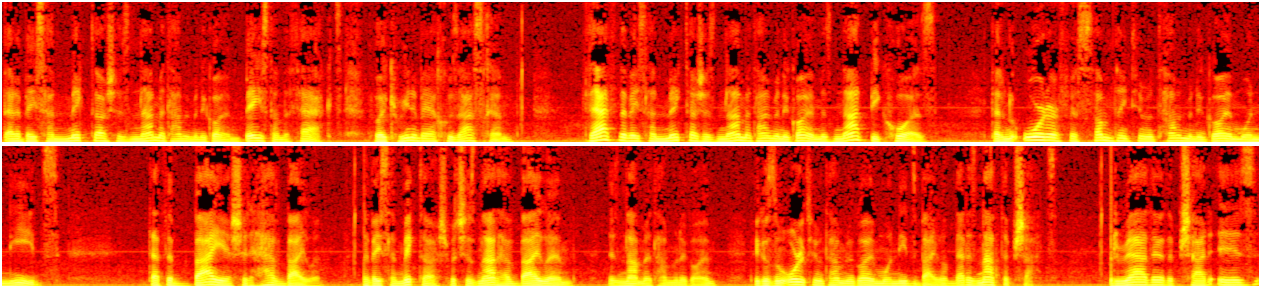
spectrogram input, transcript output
that a Beis HaMikdash is not Matami Benegoyim based on the fact that Karina Be'achuzaschem that the Beis HaMikdash is not Matami Benegoyim is not because that in order for something to be Matami Benegoyim one needs that the Baya should have Bailim. The Beis Hamikdash, which does not have Bailim, is not Metam Goyim, because in order to be Metam Goyim, one needs Bailim. That is not the Pshat. But rather, the Pshat is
